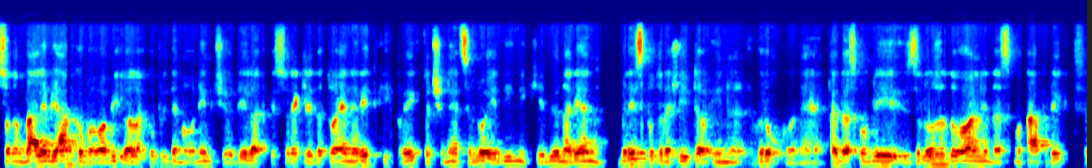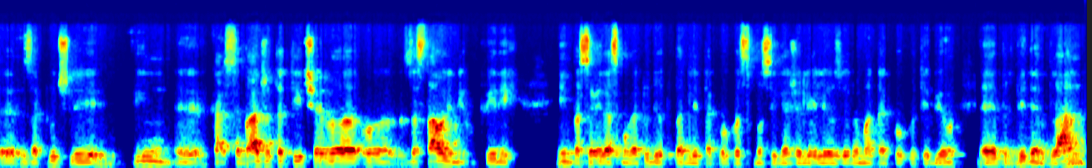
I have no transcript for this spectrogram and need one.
so nam dali Bjanko povabilo, lahko pridemo v Nemčijo delati, ker so rekli, da to je en redkih projektov, če ne celo edini, ki je bil narejen brez podražitev in v roko. Tako da smo bili zelo zadovoljni, da smo ta projekt zaključili in kar se budžeta tiče v, v zastavljenih okvirih, in pa seveda smo ga tudi odprli tako, kot smo si ga želeli oziroma tako, kot je bil predviden plan.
